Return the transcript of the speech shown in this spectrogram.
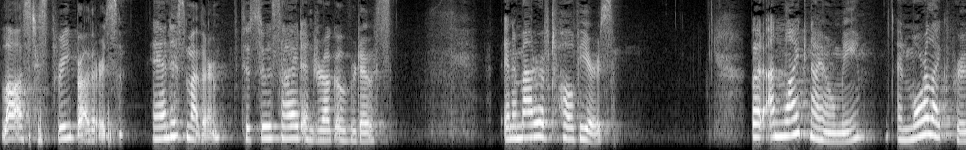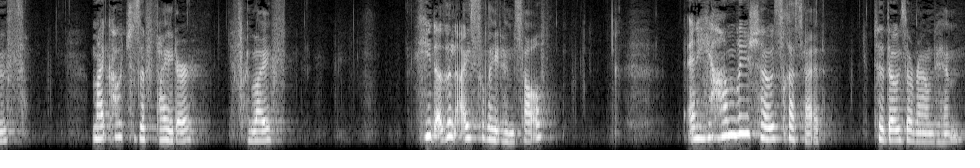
lost his three brothers and his mother to suicide and drug overdose in a matter of 12 years. But unlike Naomi, and more like Ruth, my coach is a fighter for life. He doesn't isolate himself. And he humbly shows chesed to those around him.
